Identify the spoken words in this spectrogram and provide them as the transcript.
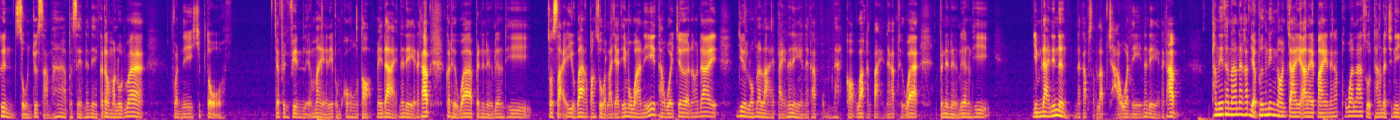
ขึ้น 0.35%นั่นเองก็ต้องมาลุ้นว่าวันนี้คริปโตจะฟินๆหรือไม่อันนี้ผมก็คงตอบไม่ได้นั่นเองนะครับ ก็ถือว่าเป็นหนึ่งเรื่องที่ สดใสอยู่บ้างบางส่วนหลังจากที่เมื่อวานนี้ทาง v o เจอร์เนาะได้ยืดล้มละลายไปนั่นเองนะครับผมนะก็ว่ากันไปนะครับ ถือว่าเป็นหนึ่งเรื่องที่ยิ้มได้นิดนึงนะครับสำหรับเช้าวันนี้นั่นเองนะครับทั้งนี้ทั้งนั้นนะครับอย่าเพิ่งนิ่งนอนใจอะไรไปนะครับเพราะว่าล่าสุดทางดัชนี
